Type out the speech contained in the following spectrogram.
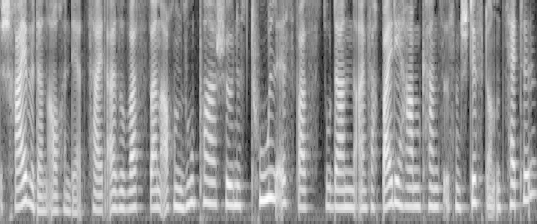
schreibe dann auch in der Zeit. Also was dann auch ein super schönes Tool ist, was du dann einfach bei dir haben kannst, ist ein Stift und ein Zettel.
